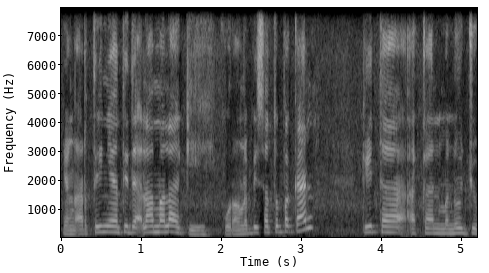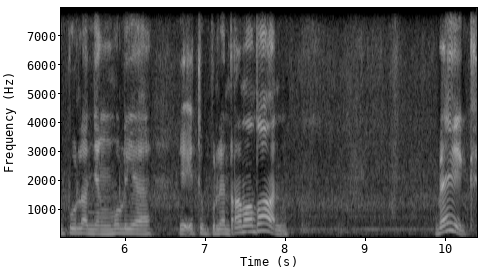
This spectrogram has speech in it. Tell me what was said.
yang artinya tidak lama lagi kurang lebih satu pekan kita akan menuju bulan yang mulia yaitu bulan Ramadan Baik.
